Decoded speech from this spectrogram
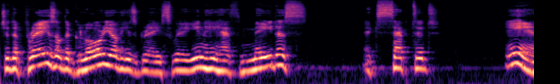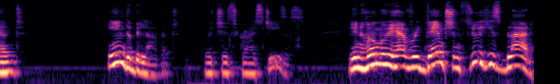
To the praise of the glory of His grace, wherein He hath made us accepted and in the beloved, which is Christ Jesus, in whom we have redemption through his blood,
